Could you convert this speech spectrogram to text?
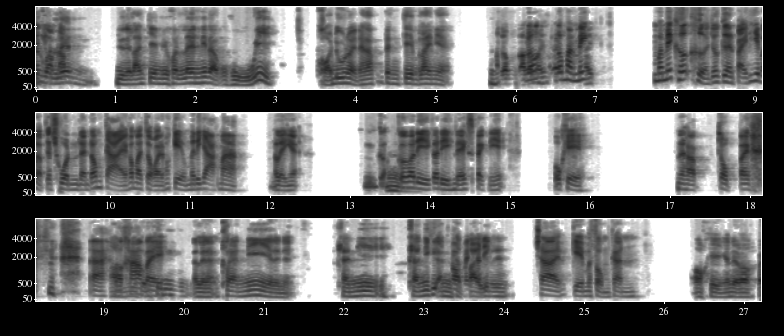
ต้องมียคอมนรับเล่น อยู่ในร้านเกมมีคนเล่นนี่แบบโอ้โหขอดูหน่อยนะครับ เป็นเกมอะไรเนี่ยแล้วแล้วมันไม่ มันไม่เคอะเขินจนเกินไปที่จะแบบจะชวนแรนดอมกายเข้ามาจอยเพราะเกมไม่ได้ยากมากอะไรเงี้ยก็อืมก็ก็ดีก็ดีใน expect นี้ โอเคนะครับ จบไป อะเราข้ามไปคนขึ้นอะไรนะแคลนนี่อะไรเนี่ยแคลนนี่แคลนนี่คืออันถัดไปเอาไปใช่ไหมใช่เกมผสมกัน โอเค งั้นเดี๋ยวเราไป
